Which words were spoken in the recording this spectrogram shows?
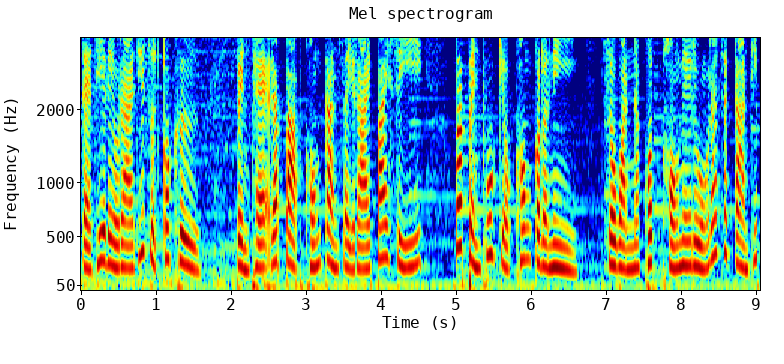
แต่ที่เลวร้ายที่สุดก็คือ เป็นแพะรับบาปของการใส่ร้ายป้ายสี ว่าเป็นผู้เกี่ยวข้องกรณี สวรรคตของในหลวงรัชกาลที่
